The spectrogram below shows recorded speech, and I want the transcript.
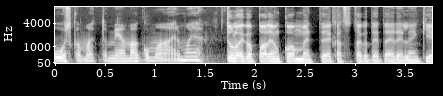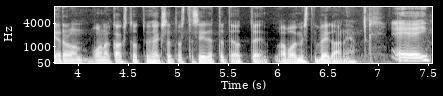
uskomattomia makumaailmoja. Tuleeko paljon kommentteja? Katsotaanko teitä edelleen kierroon vuonna 2019 siitä, että te olette avoimesti vegaaneja? Ei,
